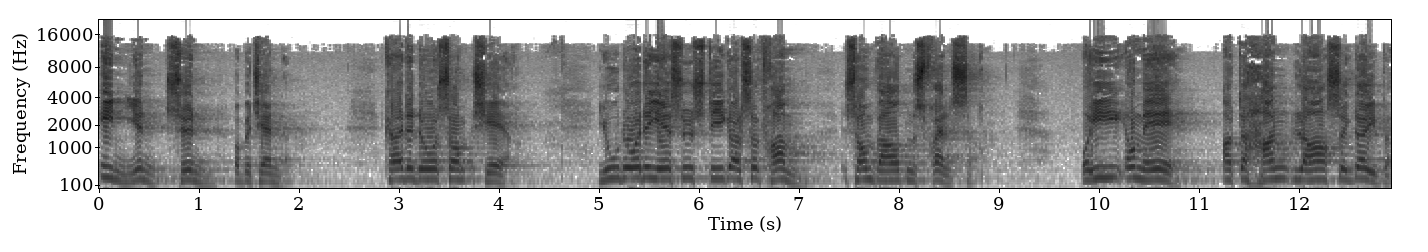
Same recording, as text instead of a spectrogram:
ingen synd å bekjenne. Hva er det da som skjer? Jo, da er det Jesus stiger altså fram som verdens frelser. Og i og med at han lar seg døype,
